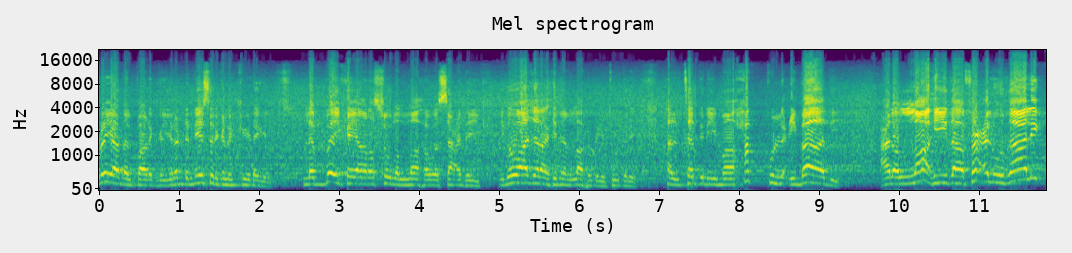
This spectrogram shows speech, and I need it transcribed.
உரையாடல் பாடுங்கள் இரண்டு நேசர்களுக்கு இடையில். லப்பை கயா ரசூல் அல்லாஹ் வசாதை இதோ ஆஜராகிற அல்லாஹுடைய தூதரை. ஹல் தத்ரி மா ஹக்குல் இபாதி அல் அல்லாஹ் இதா ஃபஅலு ذلك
